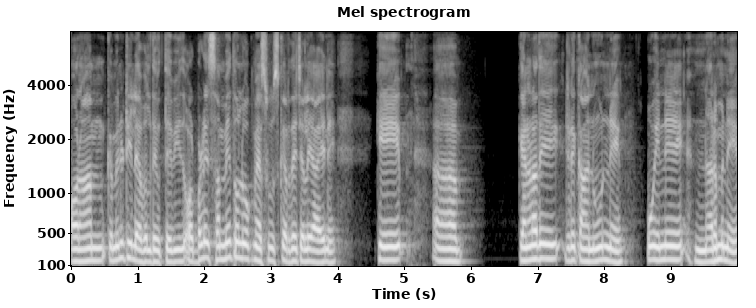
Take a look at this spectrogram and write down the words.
ਔਰ ਆਮ ਕਮਿਊਨਿਟੀ ਲੈਵਲ ਦੇ ਉੱਤੇ ਵੀ ਔਰ ਬੜੇ ਸਮੇਂ ਤੋਂ ਲੋਕ ਮਹਿਸੂਸ ਕਰਦੇ ਚਲੇ ਆਏ ਨੇ ਕਿ ਕੈਨੇਡਾ ਦੇ ਜਿਹੜੇ ਕਾਨੂੰਨ ਨੇ, ਉਹ ਇੰਨੇ ਨਰਮ ਨੇ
